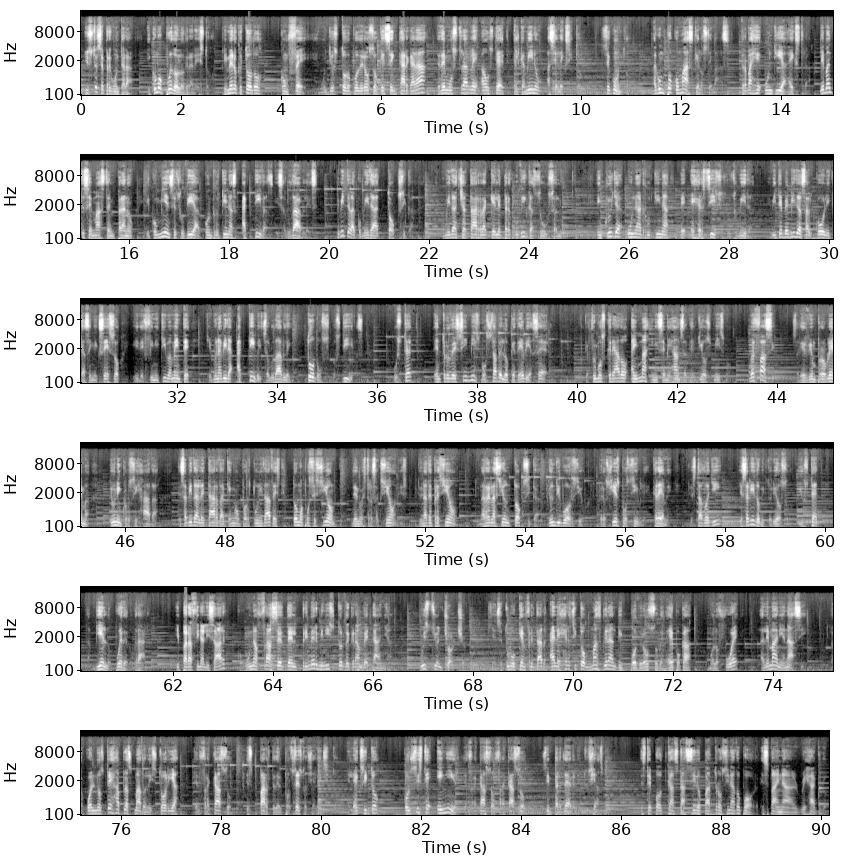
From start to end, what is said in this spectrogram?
Y usted se preguntará, ¿Y cómo puedo lograr esto? Primero que todo, con fe en un Dios todopoderoso que se encargará de demostrarle a usted el camino hacia el éxito. Segundo, haga un poco más que los demás. Trabaje un día extra. Levántese más temprano y comience su día con rutinas activas y saludables. Evite la comida tóxica, la comida chatarra que le perjudica su salud. Incluya una rutina de ejercicios en su vida evite bebidas alcohólicas en exceso y definitivamente lleve una vida activa y saludable todos los días. Usted dentro de sí mismo sabe lo que debe hacer, porque fuimos creados a imagen y semejanza del Dios mismo. No es fácil salir de un problema, de una encrucijada, de esa vida letarda que en oportunidades toma posesión de nuestras acciones, de una depresión, de una relación tóxica, de un divorcio, pero si es posible, créeme, he estado allí y he salido victorioso y usted también lo puede lograr. Y para finalizar, con una frase del primer ministro de Gran Bretaña, Winston Churchill, se tuvo que enfrentar al ejército más grande y poderoso de la época, como lo fue Alemania nazi, la cual nos deja plasmado en la historia que el fracaso es parte del proceso hacia el éxito. El éxito consiste en ir de fracaso a fracaso sin perder el entusiasmo. Este podcast ha sido patrocinado por Spinal Rehab Group.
